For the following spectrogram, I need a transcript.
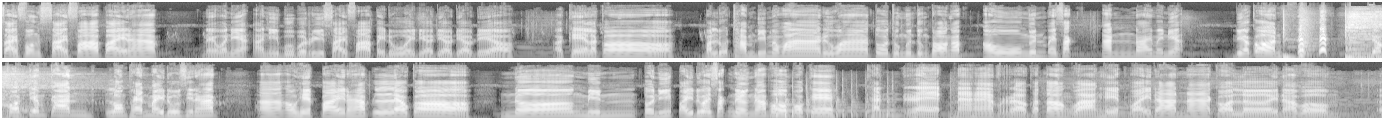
สายฟงสายฟ้าไปนะครับไหนวะเนี่ยอันนี้บูเบอรี่สายฟ้าไปด้วยเดี๋ยวเดี๋ยวเดี๋ยวเดี๋ยวโอเคแล้วก็บรรลุธรรมดีไหมว่าหรือว่าตัวถุงเงินถุงทองครับ เอาเงินไปสักอันได้ไหมเนี่ย เดี๋ยวก่อน เดี๋ยวขอเตรียมการลองแผนใหม่ดูสินะครับอ่าเอาเห็ดไปนะครับ แล้วก็น้องมิ้นตัวนี้ไปด้วยสักหนึ่งนะผมโอเคขั้นแรกนะครับ เราก็ต้องวางเห็ดไว้ด้านหน้าก่อนเลยนะผมเอ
